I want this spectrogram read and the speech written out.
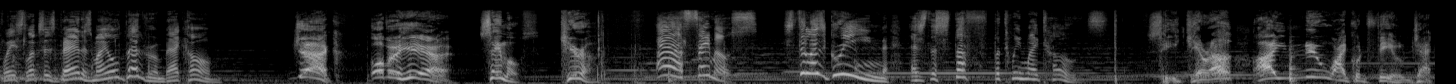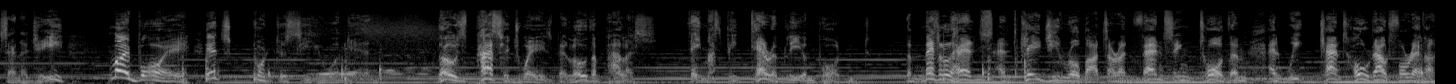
Place looks as bad as my old bedroom back home. Jak! Over here! Samos! Keira! Ah, Samos! Still as green as the stuff between my toes. See, Keira? I knew I could feel Jak's energy. My boy, it's good to see you again. Those passageways below the palace, they must be terribly important. The metalheads and KG robots are advancing toward them, and we can't hold out forever.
